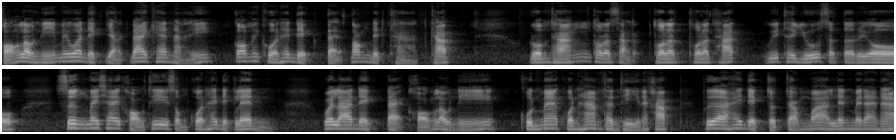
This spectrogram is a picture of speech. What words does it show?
ของเหล่านี้ไม่ว่าเด็กอยากได้แค่ไหน ก็ไม่ควรให้เด็กแตะต้องเด็ดขาดครับ รวมทั้งโทรศัพท์โทรโทรทัศน์ วิทยุสเตอริโอ ซึ่งไม่ใช่ของที่สมควรให้เด็กเล่น เวลาเด็กแตะของเหล่านี้ คุณแม่ควรห้ามทันทีนะครับ เพื่อให้เด็กจดจำว่าเล่นไม่ได้นะ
